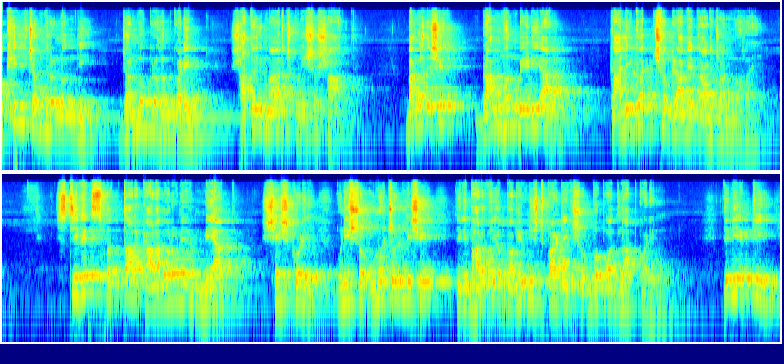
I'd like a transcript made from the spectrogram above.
অখিলচন্দ্র নন্দী জন্মগ্রহণ করেন সাতই মার্চ উনিশশো সাত। বাংলাদেশের ব্রাহ্মণবেড়িয়ার কালিকচ্ছ গ্রামে তার জন্ম হয়। স্টিভেন্স হত্যার কারাবরণের মেয়াদ শেষ করে উনিশশো উনচল্লিশে তিনি ভারতীয় কমিউনিস্ট পার্টির সভ্যপদ লাভ করেন। তিনি একটি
